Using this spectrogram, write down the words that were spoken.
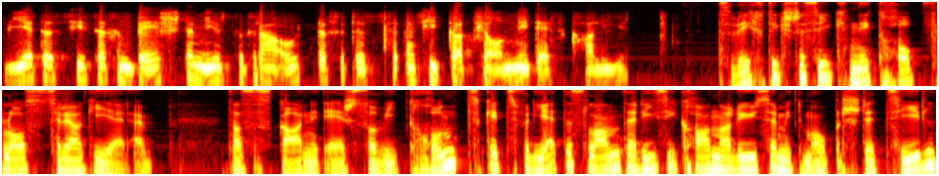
wie dass sie sich am besten müssen verhalten müssen, damit eine Situation nicht eskaliert. Das Wichtigste ist, nicht kopflos zu reagieren. Dass es gar nicht erst so weit kommt, gibt es für jedes Land eine Risikoanalyse mit dem obersten Ziel,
